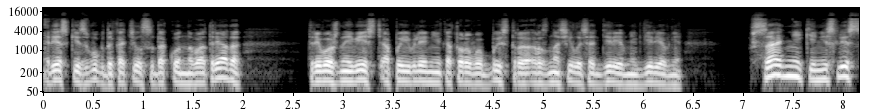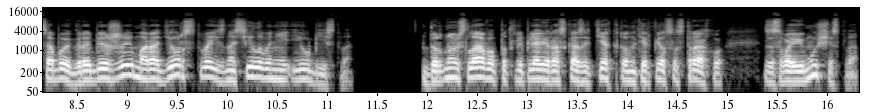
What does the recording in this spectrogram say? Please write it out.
Резкий звук докатился до конного отряда, тревожная весть о появлении которого быстро разносилась от деревни к деревне. Всадники несли с собой грабежи, мародерство, изнасилование и убийство. Дурную славу подкрепляли рассказы тех, кто натерпелся страху за свое имущество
